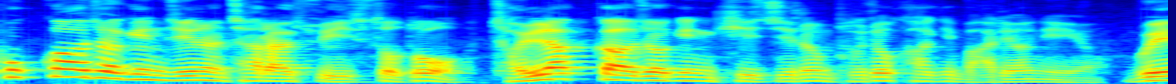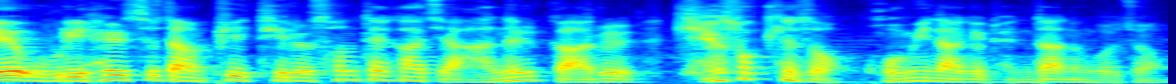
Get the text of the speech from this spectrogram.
효과적인지는 잘 알 수 있어도 전략가적인 기질은 부족하기 마련이에요. 왜 우리 헬스장 PT를 선택하지 않을까를 계속해서 고민하게 된다는 거죠.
